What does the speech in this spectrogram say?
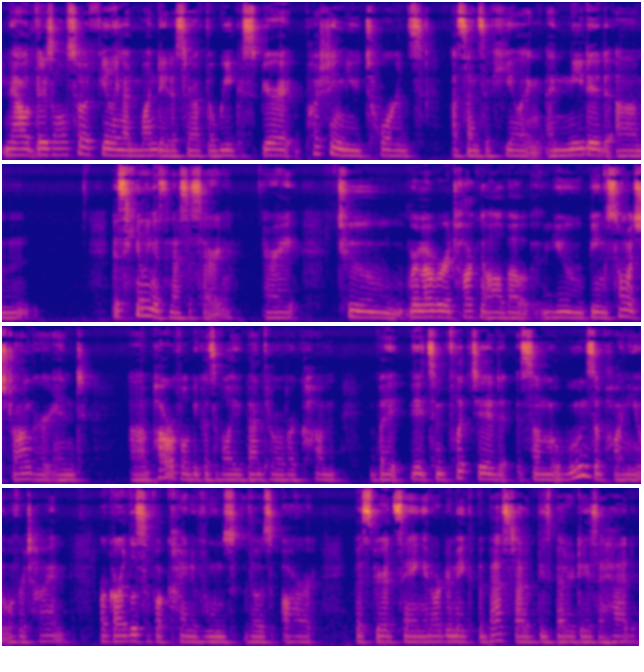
Now, there's also a feeling on Monday to start off the week, spirit pushing you towards a sense of healing, a needed um, this healing is necessary, all right? To remember, we're talking all about you being so much stronger and uh, powerful because of all you've been through, overcome, but it's inflicted some wounds upon you over time, regardless of what kind of wounds those are. But Spirit's saying, in order to make the best out of these better days ahead,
